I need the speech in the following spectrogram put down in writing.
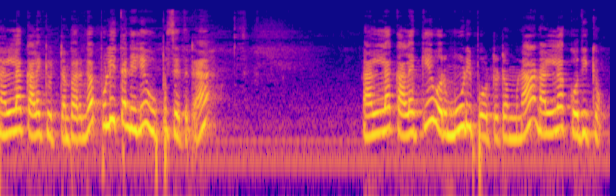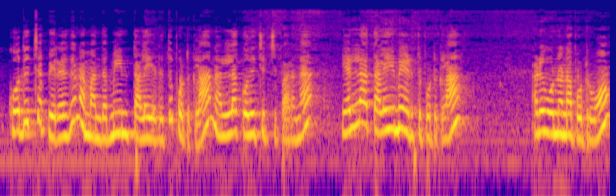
நல்லா கலக்கி விட்டேன் பாருங்க. புளி தண்ணியிலே உப்பு சேர்த்துட்டேன். நல்லா கலக்கி ஒரு மூடி போட்டுட்டோம்னா நல்லா கொதிக்கும். கொதித்த பிறகு நம்ம அந்த மீன் தலையை எடுத்து போட்டுக்கலாம். நல்லா கொதிச்சிருச்சு பாருங்க. எல்லா தலையுமே எடுத்து போட்டுக்கலாம். அப்படியே ஒன்று ஒன்றா போட்டுருவோம்.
